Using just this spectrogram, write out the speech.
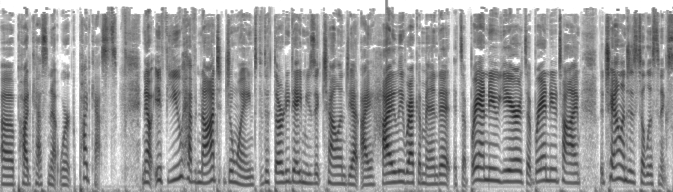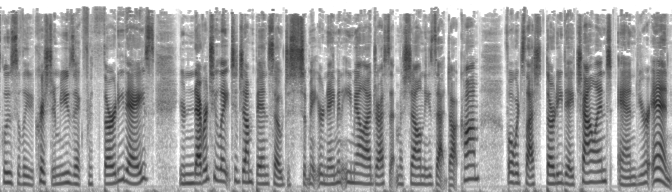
uh, podcast network podcasts. Now, if you have not joined the 30 day music challenge yet, I highly recommend it. It's a brand new year, it's a brand new time. The challenge is to listen exclusively to Christian music for 30 days. You're never too late to jump in, so just submit your name and email address at michellenezat.com forward slash 30 day challenge and you're in.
